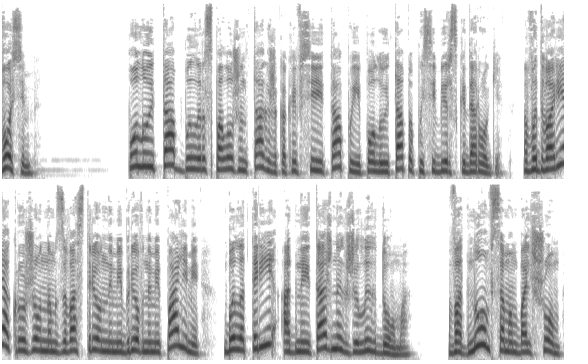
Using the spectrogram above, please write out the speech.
Восемь. Полуэтап был расположен так же, как и все этапы и полуэтапы по сибирской дороге. Во дворе, окруженном завостренными бревнами палями, было три одноэтажных жилых дома. В одном, в самом большом,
